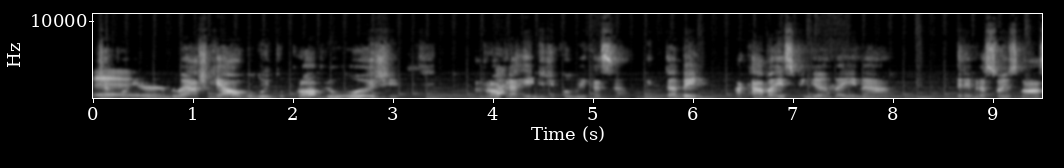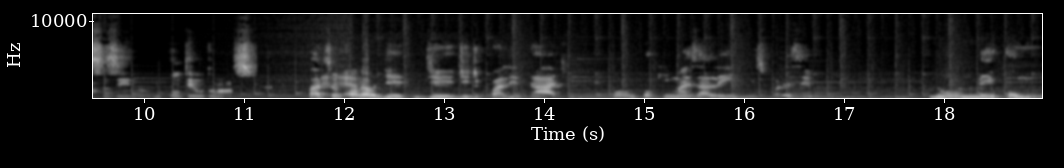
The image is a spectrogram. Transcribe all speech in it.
é. apoiando. Eu acho que é algo muito próprio hoje da própria rede de comunicação. E também acaba respingando aí na celebrações nossas e no, no conteúdo nosso. Pátio, você é, falou de, de, de, de qualidade vou um pouquinho mais além disso. Por exemplo, no, no meio comum,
